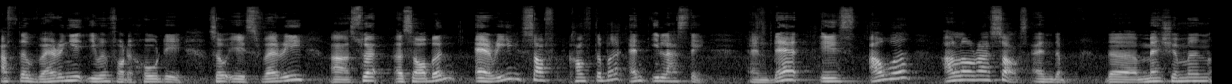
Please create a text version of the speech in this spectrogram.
after wearing it even for the whole day. So it's very uh, sweat absorbent airy soft comfortable and elastic. And that is our Aulora socks. And the the measurement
